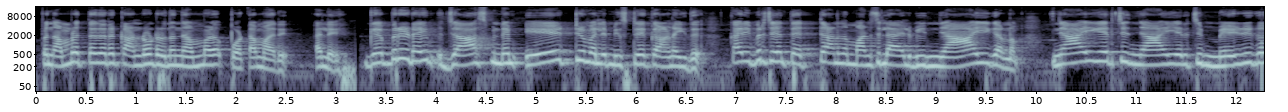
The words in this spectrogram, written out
ഇപ്പം നമ്മൾ ഇത്ര നേരം കണ്ടുകൊണ്ടിരുന്ന നമ്മൾ പൊട്ടന്മാർ അല്ലേ? ഗബ്രിയുടെയും ജാസ്മിന്റെയും ഏറ്റവും വലിയ മിസ്റ്റേക്കാണ് ഇത്. കാര്യം ഇവർ ചെയ്യുന്ന തെറ്റാണെന്ന് മനസ്സിലായാലും ഈ ന്യായീകരണം ന്യായീകരിച്ച് ന്യായീകരിച്ച് മെഴുക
